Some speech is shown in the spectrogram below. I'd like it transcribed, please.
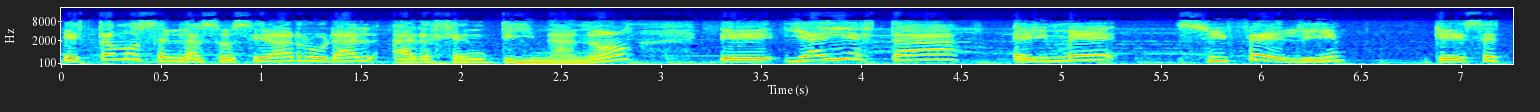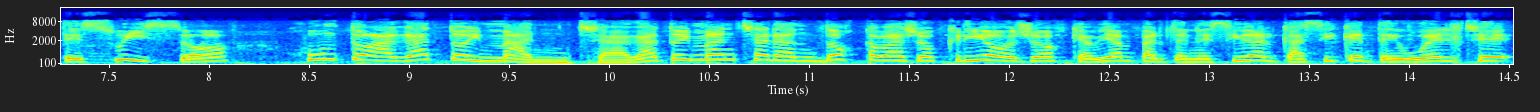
estamos en la sociedad rural argentina, ¿no? Eh, y ahí está Eime Schifeli, que es este suizo junto a Gato y Mancha. Gato y Mancha eran dos caballos criollos que habían pertenecido al cacique tehuelche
